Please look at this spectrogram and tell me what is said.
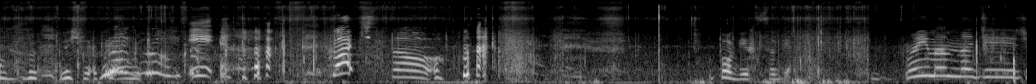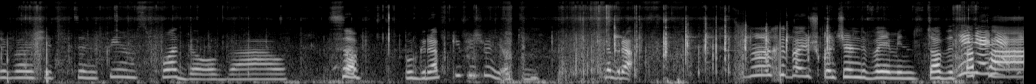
wyświetleń. I chodź tu! Powiedz sobie. No i mam nadzieję, że Wam się ten film spodobał. Co? Pograbki przyszły? Okej. Dobra. No chyba już kończymy 2 minutowy. Pa, pa.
